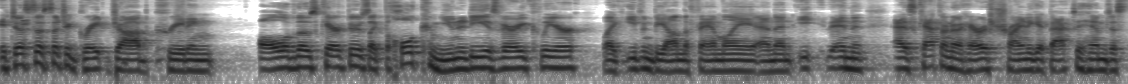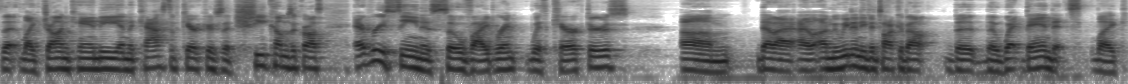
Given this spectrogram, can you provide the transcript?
it just does such a great job creating all of those characters. Like the whole community is very clear, like even beyond the family. And then and as Catherine O'Hara's trying to get back to him, just that like John Candy and the cast of characters that she comes across, every scene is so vibrant with characters um, that I, I I mean we didn't even talk about the the wet bandits. Like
